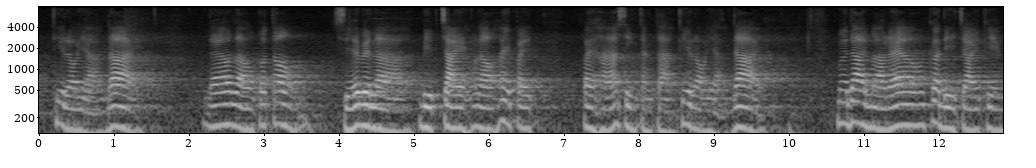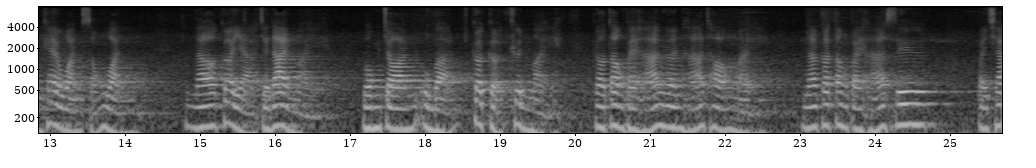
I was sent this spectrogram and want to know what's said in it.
ๆ ที่เราอยากได้ แล้วเราก็ต้องเสียเวลาบีบใจของเราให้ไปไปหาสิ่งต่างๆ ที่เราอยากได้ เมื่อได้มาแล้วก็ดีใจเพียงแค่วันสองวัน แล้วก็อยากจะได้ใหม่ วงจรอุบัติก็เกิดขึ้นใหม่ ก็ต้องไปหาเงินหาทองใหม่ แล้วก็ต้องไปหาซื้อ ไปใช้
